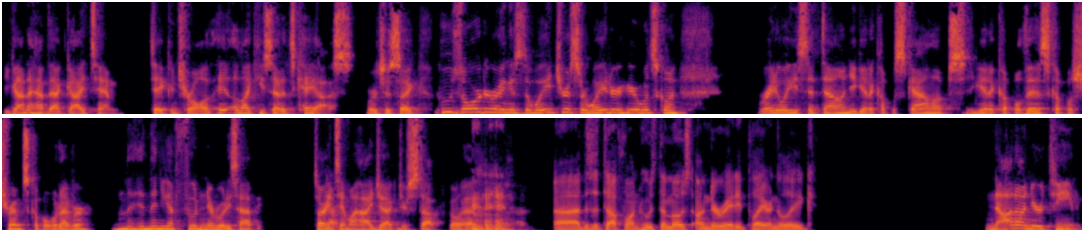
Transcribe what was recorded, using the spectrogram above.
You got to have that guy Tim take control. It- like you said, it's chaos. Where it's just like, who's ordering? Is the waitress or waiter here? What's going? Right away, you sit down, you get a couple scallops, you get a couple this, couple shrimps, couple whatever, and then- you got food, and everybody's happy. Sorry, Yeah. Tim, I hijacked your stuff. Go ahead. Uh, this is a tough one. Who's the most underrated player in the league? Not on your team.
